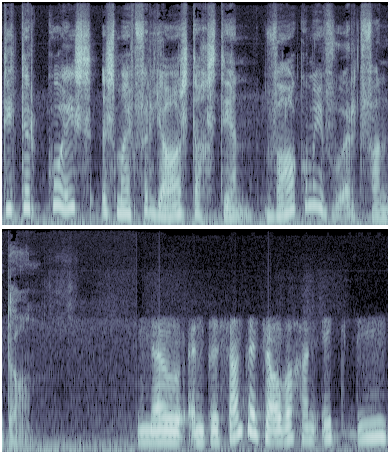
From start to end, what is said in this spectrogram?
"Die turkoois is my verjaarsdagsteen. Waar kom die woord vandaan?" Nou, interessantheidshalwe gaan ek die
